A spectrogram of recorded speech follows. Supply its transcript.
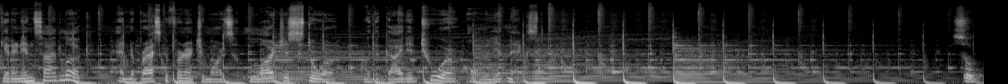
get an inside look at Nebraska Furniture Mart's largest store with a guided tour only at Next. So,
